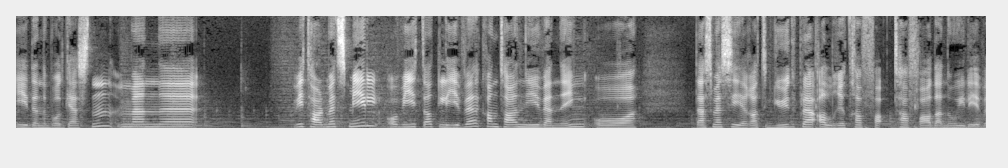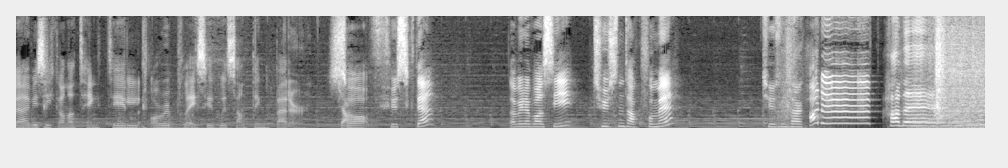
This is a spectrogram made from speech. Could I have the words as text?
i denne podkasten. Men eh, vi tar det med et smil og vit at livet kan ta en ny vending. Og det er som jeg sier, at Gud pleier aldri å ta, ta fra deg noe i livet hvis ikke han har tenkt til å replace it with something better. Så Ja. husk det. Da vil jeg bare si tusen takk for meg. Tusen takk. Ha det! Ha det!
